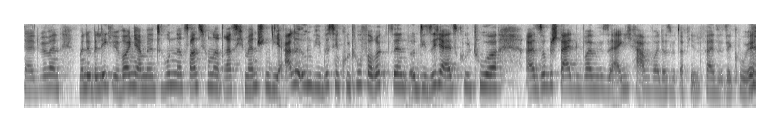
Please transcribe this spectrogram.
Halt, wenn man, man überlegt, wir wollen ja mit 120, 130 Menschen, die alle irgendwie ein bisschen kulturverrückt sind und die Sicherheitskultur äh, so gestalten wollen, wie wir sie eigentlich haben wollen, das wird auf jeden Fall sehr, sehr cool.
